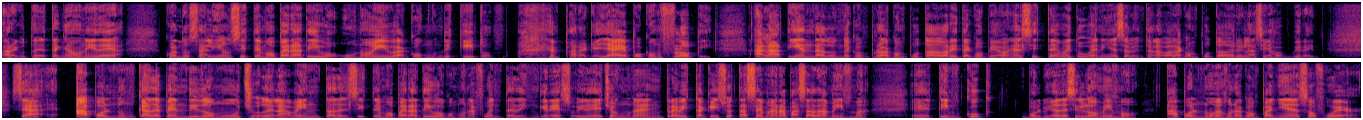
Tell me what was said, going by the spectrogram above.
para que ustedes tengan una idea, cuando salía un sistema operativo, uno iba con un disquito, para aquella época, un floppy, a la tienda donde compró la computadora y te copiaban el sistema y tú venías, se lo instalaba a la computadora y le hacías upgrade. O sea, Apple nunca ha dependido mucho de la venta del sistema operativo como una fuente de ingreso. Y de hecho, en una entrevista que hizo esta semana pasada misma, eh, Tim Cook volvió a decir lo mismo. Apple no es una compañía de software.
